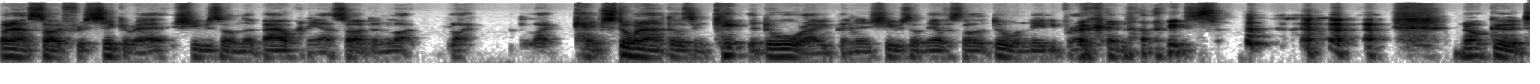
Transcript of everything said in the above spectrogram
Went outside for a cigarette. She was on the balcony outside, and like like like came storming outdoors and kicked the door open, and she was on the other side of the door and nearly broke her nose. Not good.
